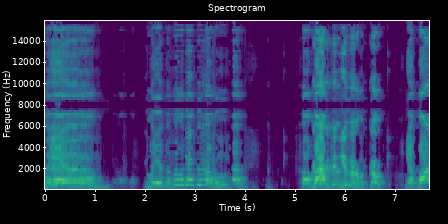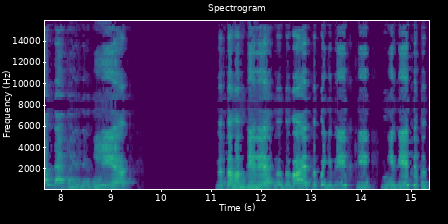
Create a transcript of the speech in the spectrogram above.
Эм, Ну, я забыла, как это на русском. Солдат? как это не на русском? Яван? Нет. На самом деле называется по-еврейски не весь этот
